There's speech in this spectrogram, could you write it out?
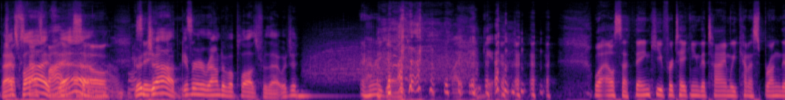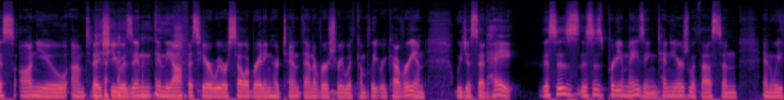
That's Chuck's Fast five, yeah. So Good see- job. Give her a round of applause for that, would you? Here we go. Why, thank you. Well, Elsa, thank you for taking the time. We kind of sprung this on you um, today. She was in in the office here. We were celebrating her 10th anniversary with Complete Recovery, and we just said, "Hey, this is this is pretty amazing. 10 years with us," and and we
